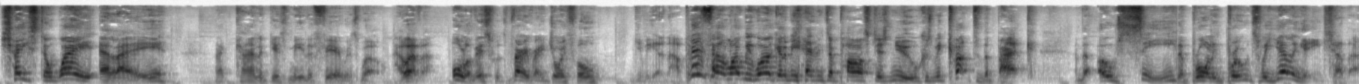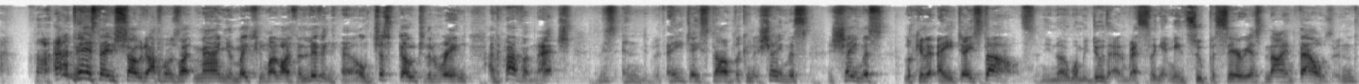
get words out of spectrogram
chased away LA. That kind of gives me the fear as well. However, all of this was very, very joyful, giving it an up. It felt like we were going to be heading to pastures new because we cut to the back and the OC, the Brawling Brutes, were yelling at each other. Adam Pearce then showed up and was like, Man, you're making my life a living hell. Just go to the ring and have a match. And this ended with AJ Styles looking at Sheamus and Sheamus looking at AJ Styles. And you know, when we do that in wrestling, it means Super Serious 9000.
